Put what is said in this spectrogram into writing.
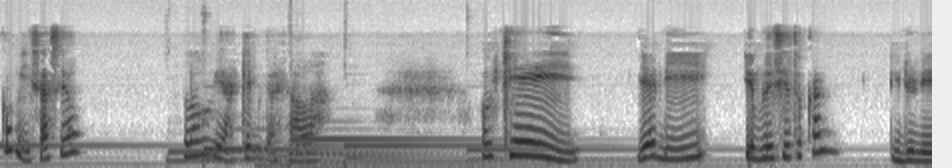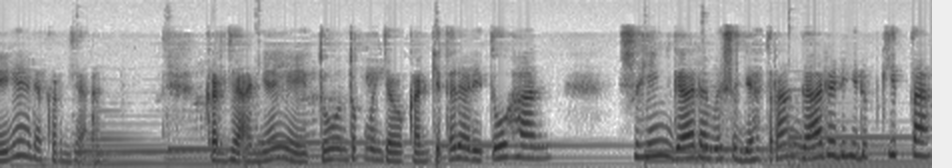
Kok bisa sih? Lo yakin gak salah? Oke, okay, jadi iblis itu kan di dunia ini ada kerjaan. Kerjaannya yaitu untuk menjauhkan kita dari Tuhan sehingga damai sejahtera nggak ada di hidup kita.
